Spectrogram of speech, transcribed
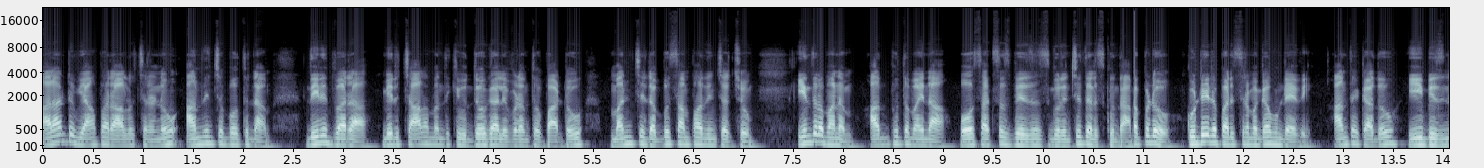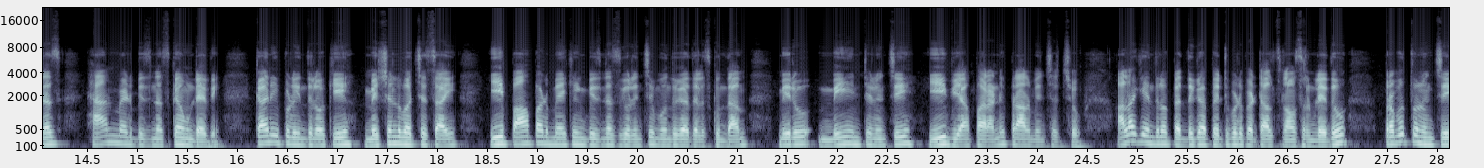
అలాంటి వ్యాపార ఆలోచనను అందించబోతున్నాం. దీని ద్వారా మీరు చాలామందికి ఉద్యోగాలు ఇవ్వడంతో పాటు మంచి డబ్బు సంపాదించవచ్చు ఇందులో మనం అద్భుతమైన ఓ సక్సెస్ బిజినెస్ గురించి తెలుసుకుందాం. అప్పుడు కుటీర పరిశ్రమగా ఉండేది. అంతేకాదు ఈ బిజినెస్ హ్యాండ్ మేడ్ బిజినెస్గా ఉండేది. కానీ ఇప్పుడు ఇందులోకి మిషన్లు వచ్చేసాయి. ఈ పాపడ్ మేకింగ్ బిజినెస్ గురించి ముందుగా తెలుసుకుందాం. మీరు మీ ఇంటి నుంచి ఈ వ్యాపారాన్ని ప్రారంభించవచ్చు అలాగే ఇందులో పెద్దగా పెట్టుబడి పెట్టాల్సిన అవసరం లేదు. ప్రభుత్వం నుంచి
